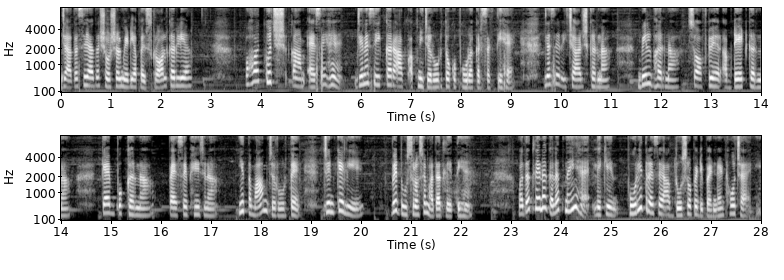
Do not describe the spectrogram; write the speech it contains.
ज़्यादा से ज़्यादा सोशल मीडिया पर स्क्रॉल कर लिया। बहुत कुछ काम ऐसे हैं, जिन्हें सीखकर आप अपनी ज़रूरतों को पूरा कर सकती है। जैसे रिचार्ज करना, बिल भरना, सॉफ्टवेयर अपडेट करना, कैब बुक करना, पैसे भेजना ये तमाम ज़रूरतें जिनके लिए वे दूसरों से मदद लेती हैं। मदद लेना गलत नहीं है, लेकिन पूरी तरह से आप दूसरों पर डिपेंडेंट हो जाएगी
